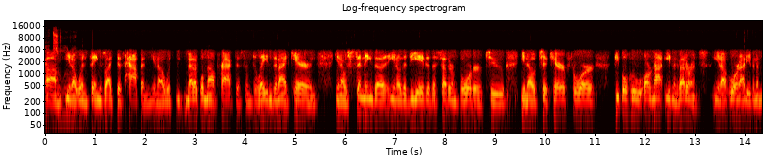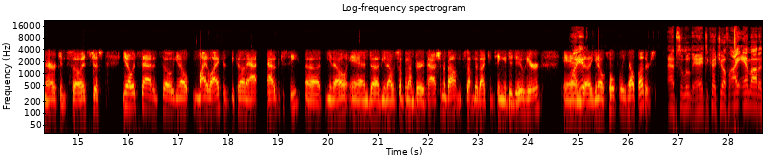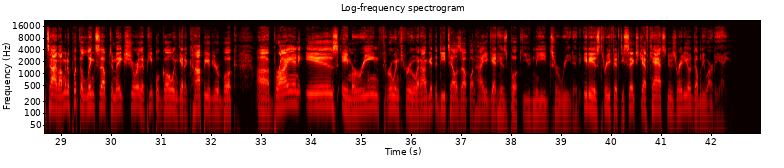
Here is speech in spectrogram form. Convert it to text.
um, you know when things like this happen you know with medical malpractice and delayed and denied care and you know sending the you know the VA to the southern border to you know to care for people who are not even veterans you know who are not even Americans. So it's just you know, it's sad. And so, you know, my life has become ad- advocacy, uh, you know, and, uh, you know, something I'm very passionate about and something that I continue to do here and, uh, you know, hopefully help others. Absolutely. I had to cut you off. I am out of time. I'm going to put the links up to make sure that people go and get a copy of your book. Uh, Brian is a Marine through and through, and I'll get the details up on how you get his book. You need to read it. It is 356 Jeff Katz, News Radio, WRVA.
